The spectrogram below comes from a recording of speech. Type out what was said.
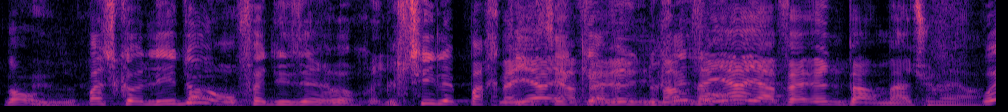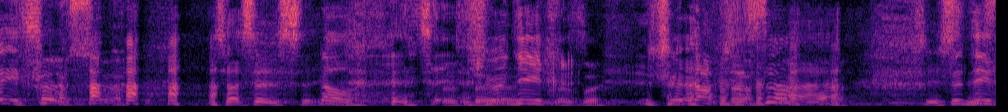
Non, Parce que les deux ont fait des erreurs. S'il est parti, c'est qu'il y avait une, une raison. Il en fait une par match, une erreur. Oui, c'est ça. Ça, c'est je veux dire, je- Non, c'est ça, hein? Je veux dire,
